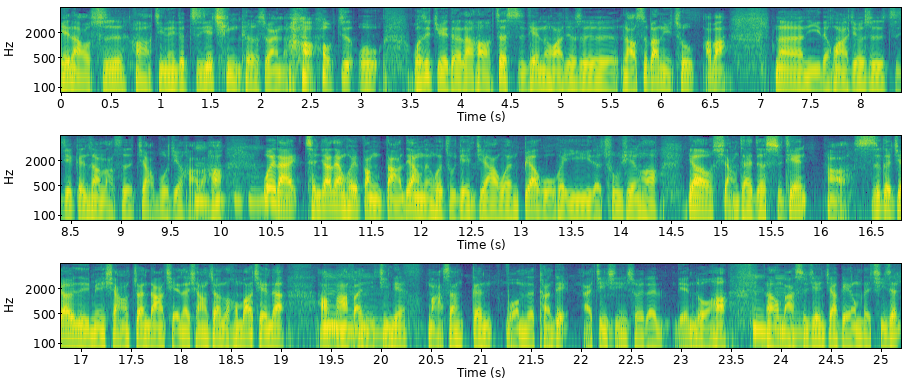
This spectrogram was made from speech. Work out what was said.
严老师哈，今天就直接请客算了哈，就我我是觉得了哈，这十天的话就是老师帮你出，好不好？那你的话就是直接跟上老师的脚步就好了哈。未来成交量会放大，量能会逐渐加温，标股会一一的出现哈。要想在这十天啊，十个交易日里面想要赚大钱的，想要赚个红包钱的，好，麻烦你今天马上跟我们的团队来进行所谓的联络哈。那我把时间交给我们的齐珍。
